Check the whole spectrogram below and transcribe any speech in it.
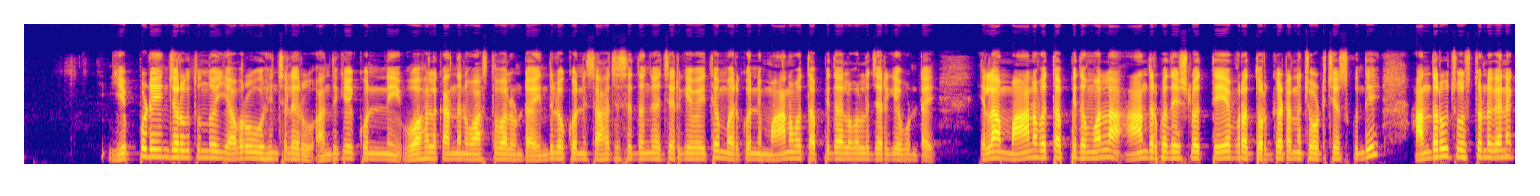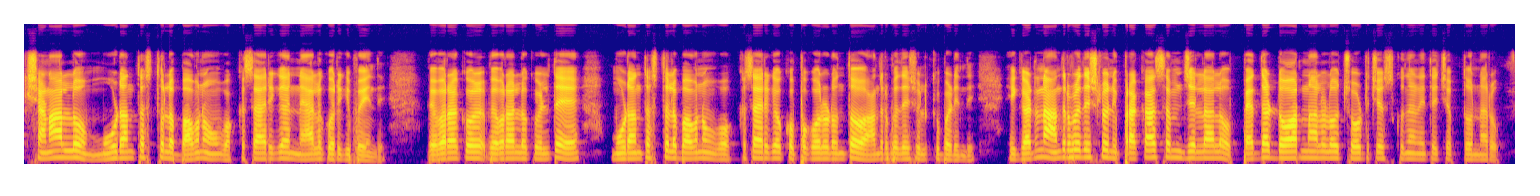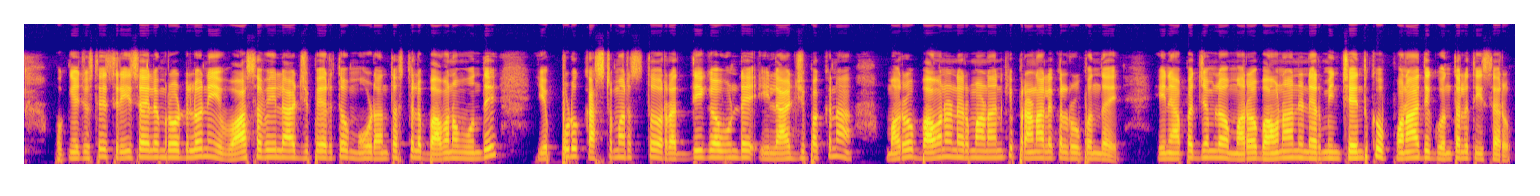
ఎప్పుడేం జరుగుతుందో ఎవరు ఊహించలేరు. అందుకే కొన్ని ఊహలకు అందని వాస్తవాలు ఉంటాయి. ఇందులో కొన్ని సహజ సిద్ధంగా జరిగేవైతే మరికొన్ని మానవ తప్పిదాల వల్ల జరిగే ఉంటాయి. ఇలా మానవ తప్పిదం వల్ల ఆంధ్రప్రదేశ్లో తీవ్ర దుర్ఘటన చోటు చేసుకుంది. అందరూ చూస్తుండగానే క్షణాల్లో మూడంతస్తుల భవనం ఒక్కసారిగా నేల కొరిగిపోయింది వివరాకు వివరాల్లోకి వెళ్తే మూడు అంతస్తుల భవనం ఒక్కసారిగా కుప్పకూలడంతో ఆంధ్రప్రదేశ్ ఉలిక్కిపడింది. ఈ ఘటన ఆంధ్రప్రదేశ్లోని ప్రకాశం జిల్లాలో పెద్ద డోర్నాలలో చోటు చేసుకుందని అయితే చెప్తున్నారు. ముఖ్యంగా చూస్తే శ్రీశైలం రోడ్డులోని వాసవి లాడ్జ్ పేరుతో మూడు అంతస్తుల భవనం ఉంది. ఎప్పుడు కస్టమర్స్తో రద్దీగా ఉండే ఈ లాడ్జి పక్కన మరో భవన నిర్మాణానికి ప్రణాళికలు రూపొందాయి. ఈ నేపథ్యంలో మరో భవనాన్ని నిర్మించేందుకు పునాది గుంతలు తీశారు.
